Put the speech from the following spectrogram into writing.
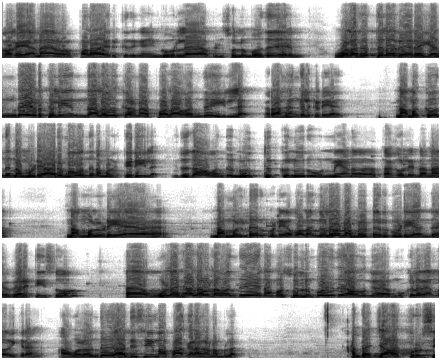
வகையான பலா இருக்குதுங்க எங்கள் ஊரில் அப்படின்னு சொல்லும்போது உலகத்துல வேற எந்த இடத்துலயும் இந்த அளவுக்கான பலா வந்து இல்லை. ரகங்கள் கிடையாது. நமக்கு வந்து நம்மளுடைய அருமை வந்து நமக்கு தெரியல. இதுதான் வந்து நூற்றுக்கு நூறு உண்மையான தகவல் என்னன்னா நம்மளுடைய நம்மள்கிட்ட இருக்கக்கூடிய வளங்களும் நம்மள்கிட்ட இருக்கக்கூடிய அந்த வெரைட்டிஸும் உலக அளவில் வந்து நம்ம சொல்லும் பொழுது அவங்க மூக்கில் வெள்ள வைக்கிறாங்க. அவங்கள வந்து அதிசயமாக பார்க்குறாங்க நம்மளை. அந்த ஜாக் ஃப்ரூட்ஸ்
